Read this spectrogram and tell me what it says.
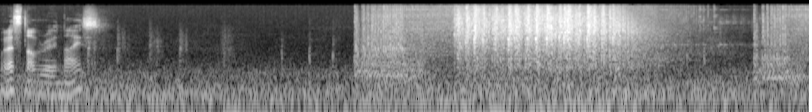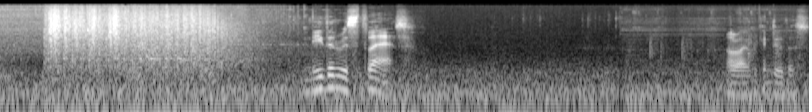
Well, that's not very nice. Neither is that. Alright, we can do this.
